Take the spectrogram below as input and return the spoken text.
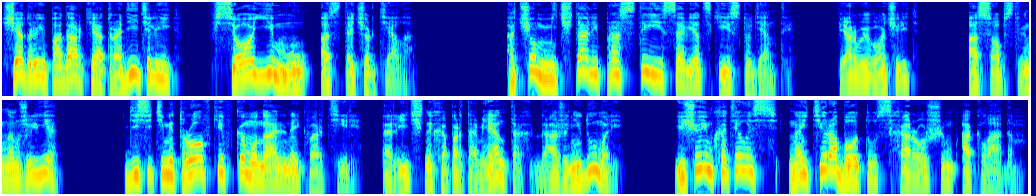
щедрые подарки от родителей — все ему осточертело. О чем мечтали простые советские студенты? В первую очередь о собственном жилье. Десятиметровке в коммунальной квартире. О личных апартаментах даже не думали. Еще им хотелось найти работу с хорошим окладом.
